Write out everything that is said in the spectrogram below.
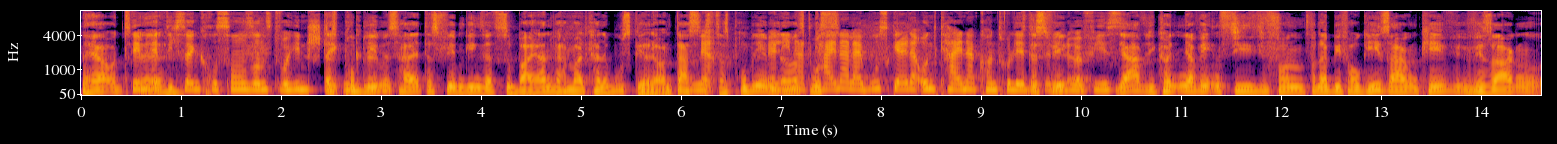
Naja, und dem äh, hätte ich sein Croissant sonst wohin das stecken Problem können. ist halt, dass wir im Gegensatz zu Bayern, wir haben halt keine Bußgelder und das Ja. ist das Problem. Berlin Das hat muss- keinerlei Bußgelder und keiner kontrolliert das in den Öffis. Ja, die könnten ja wenigstens die, von, von der BVG sagen, okay, wir sagen,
